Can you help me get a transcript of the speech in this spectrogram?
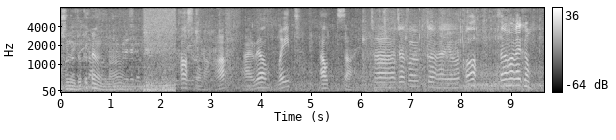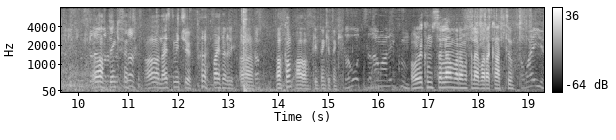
짐을 이렇게 빼는구나. 타왔습니다. I will wait outside. 찾아볼까요? 어, 사람 알레이쿰. Oh, thank you, sir. Oh, nice to meet you. Finally. Uh, oh, come. Oh, okay. Thank you, thank you. Dawood, salam alaikum. Walaikum salam wa rahmatullahi wa barakatuh. How are you?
